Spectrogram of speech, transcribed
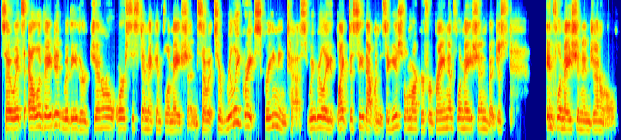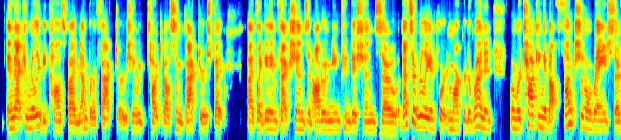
So it's elevated with either general or systemic inflammation. So it's a really great screening test. We really like to see that one. It's a useful marker for brain inflammation, but just inflammation in general. And that can really be caused by a number of factors. You know, we've talked about some factors, but uh, like in infections and autoimmune conditions. So mm-hmm. that's a really important marker to run. And when we're talking about functional range, so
